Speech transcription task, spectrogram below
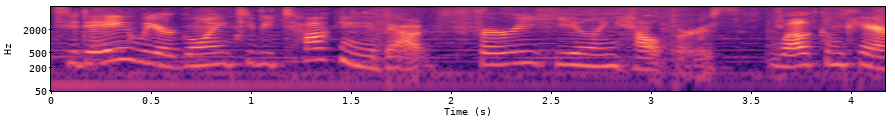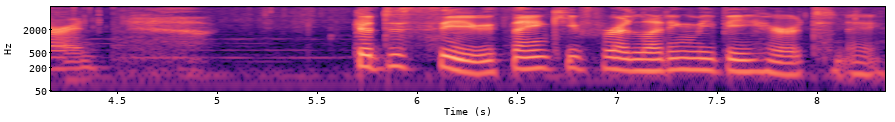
Today we are going to be talking about furry healing helpers. Welcome, Karen. Good to see you. Thank you for letting me be here today.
